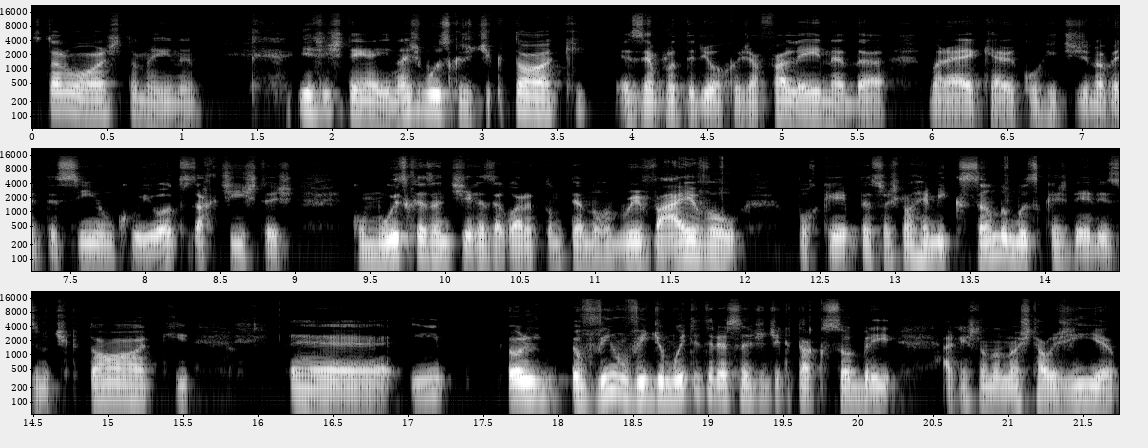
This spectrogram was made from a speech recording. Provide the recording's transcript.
Star Wars também, né. E a gente tem aí nas músicas de TikTok, exemplo anterior que eu já falei, né, da Mariah Carey com hit de 95 e outros artistas com músicas antigas agora estão tendo um revival, porque pessoas estão remixando músicas deles no TikTok. Eh, e eu eu vi um vídeo muito interessante no TikTok sobre a questão da nostalgia,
